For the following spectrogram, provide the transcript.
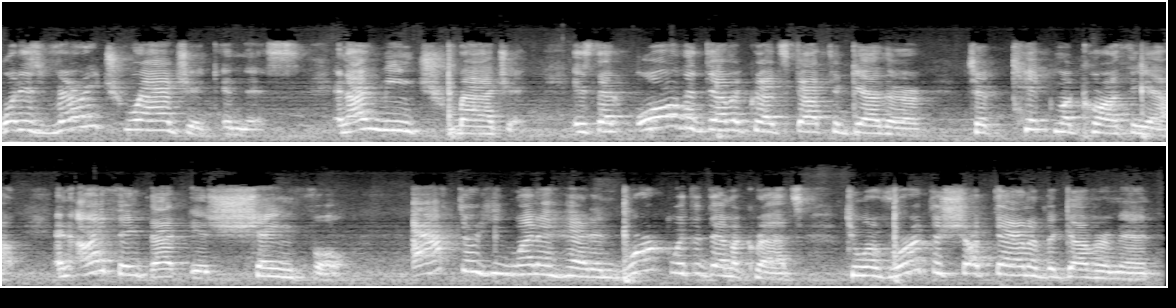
What is very tragic in this, and I mean tragic, is that all the Democrats got together to kick McCarthy out, and I think that is shameful. After he went ahead and worked with the Democrats to avert the shutdown of the government,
